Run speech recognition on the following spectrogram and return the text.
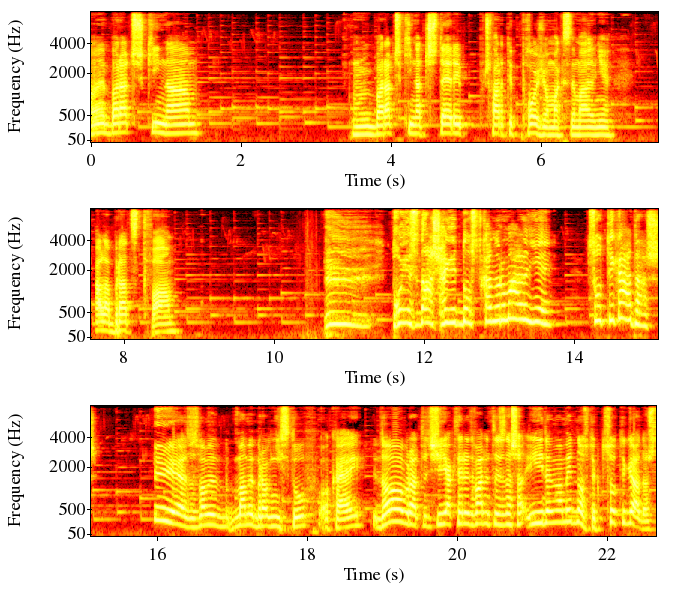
Mamy baraczki na... Baraczki na 4, czwarty poziom maksymalnie. Ala bractwa. To jest nasza jednostka normalnie! Co ty gadasz? Jezus, mamy, mamy brownistów, okej. Dobra, to ci jak te rydwany to jest nasza... I ile my mamy jednostek? Co ty gadasz?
